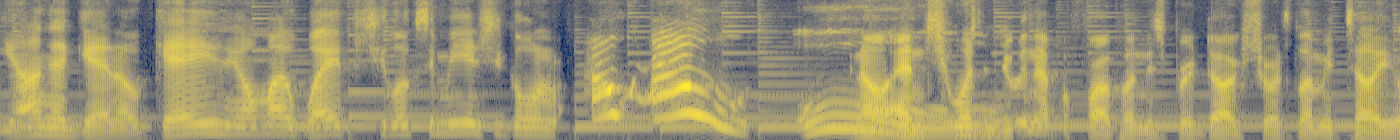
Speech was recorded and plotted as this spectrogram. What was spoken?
young again, okay? You know, my wife, she looks at me and she's going, ow, ow. Ooh. You know, and she wasn't doing that before I put on these bird dog shorts, let me tell you,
